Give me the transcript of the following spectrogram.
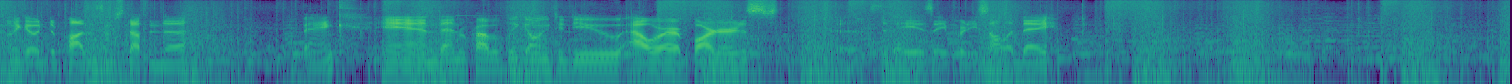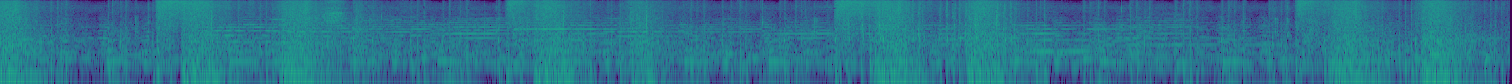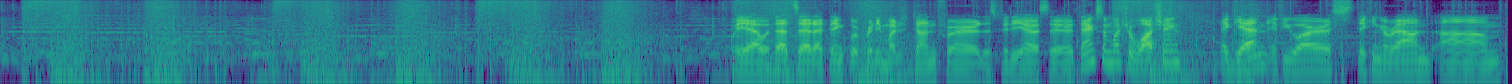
let me go deposit some stuff in the bank, and then we're probably going to do our barters, because today is a pretty solid day. But yeah, with that said, I think we're pretty much done for this video. So thanks so much for watching. Again, if you are sticking around, um,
